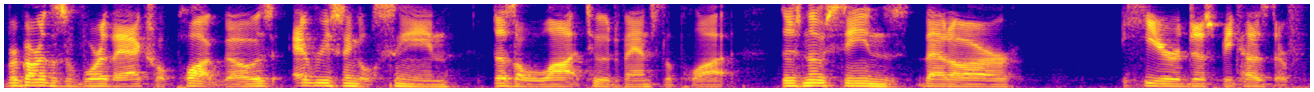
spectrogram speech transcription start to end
regardless of where the actual plot goes, every single scene does a lot to advance the plot. There's no scenes that are here just because they're f-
